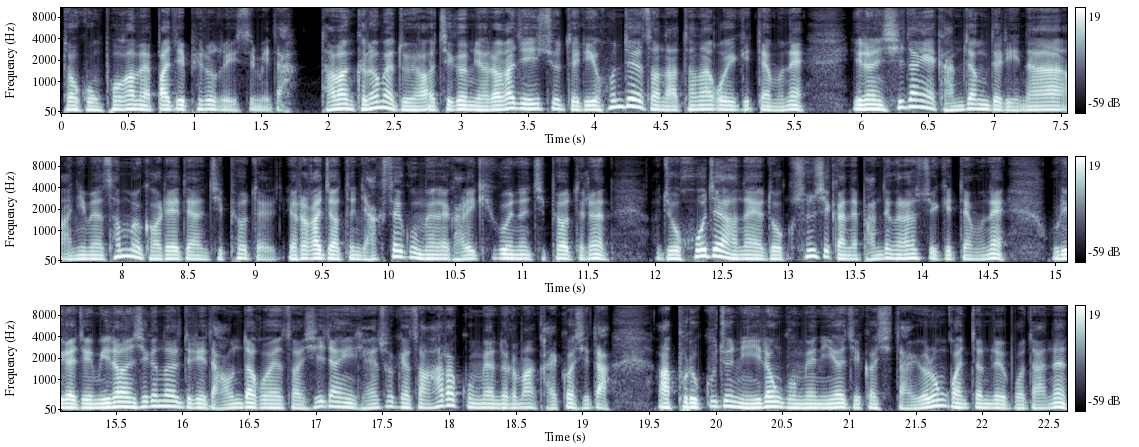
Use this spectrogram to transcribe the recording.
더 공포감에 빠질 필요도 있습니다. 다만 그럼에도요, 지금 여러 가지 이슈들이 혼재해서 나타나고 있기 때문에 이런 시장의 감정들이나 아니면 선물 거래에 대한 지표들, 여러 가지 어떤 약세 국면을 가리키고 있는 지표들은 아주 호재 하나에도 순식간에 반등을 할 수 있기 때문에 우리가 지금 이런 시그널들이 나온다고 해서 시장이 계속해서 하락 국면으로만 갈 것이다. 앞으로 꾸준히 이런 국면이 이어질 것이다. 이런 관점들보다는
